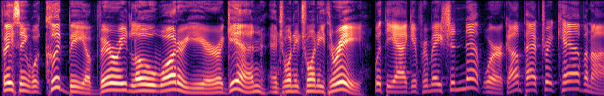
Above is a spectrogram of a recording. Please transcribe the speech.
facing what could be a very low water year again in 2023. With the Ag Information Network, I'm Patrick Cavanaugh.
